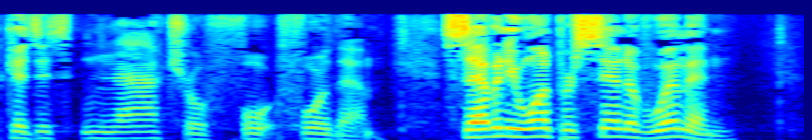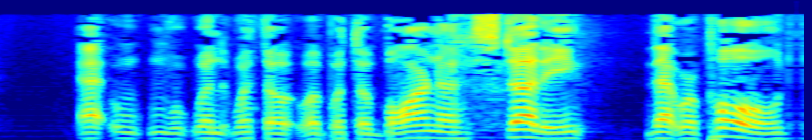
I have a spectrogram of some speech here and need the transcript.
because it's natural for, for them. 71% of women at, when, with the, with the Barna study that were polled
